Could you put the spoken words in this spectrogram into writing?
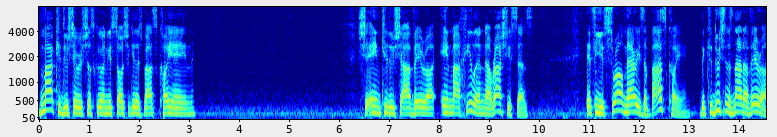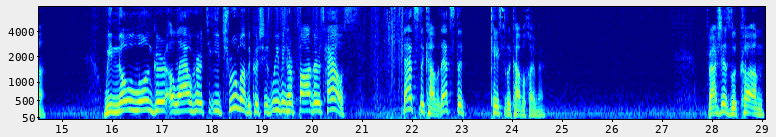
Ma kedusha rishus kuyon yisol shekidush bas koyin. She'ein kedusha avera in machilin. Now Rashi says, if a Yisrael marries a bas koyin, the kedushin is not avera. We no longer allow her to eat truma because she's leaving her father's house. That's the That's the case of the kavachomer. Rashi says, "L'kam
